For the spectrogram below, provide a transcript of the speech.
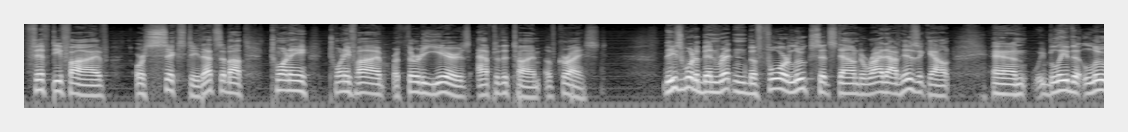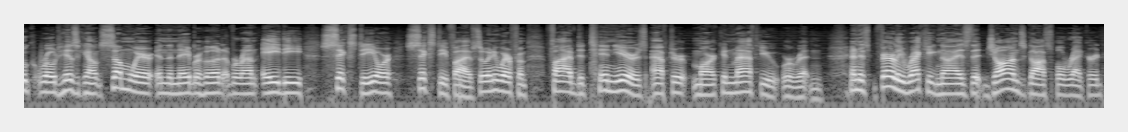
55 or 60. That's about 20, 25, or 30 years after the time of Christ. These would have been written before Luke sits down to write out his account and we believe that Luke wrote his account somewhere in the neighborhood of around AD 60 or 65. So anywhere from five to 10 years after Mark and Matthew were written. And it's fairly recognized that John's gospel record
